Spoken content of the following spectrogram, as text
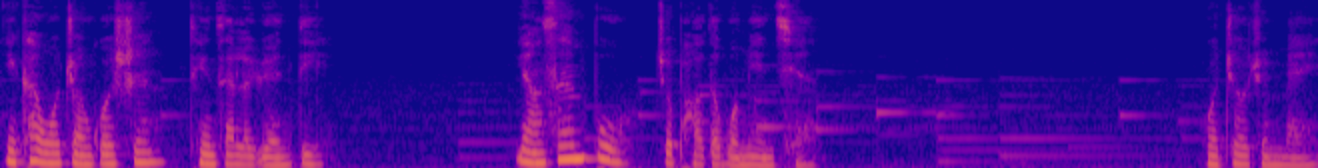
你看我转过身，停在了原地。两三步就跑到我面前，我皱着眉，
